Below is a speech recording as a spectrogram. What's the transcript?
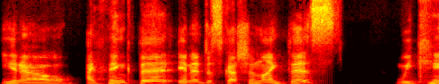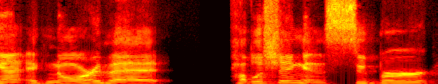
you know, I think that in a discussion like this, we can't ignore that publishing is super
